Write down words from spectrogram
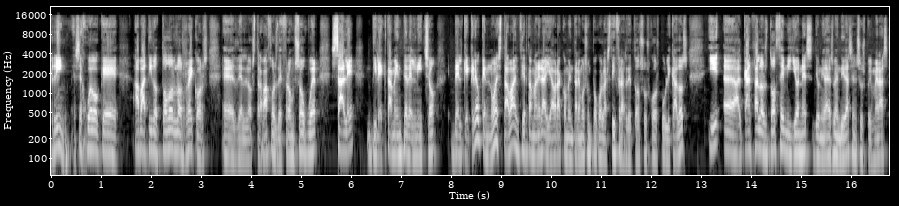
Ring, ese juego que ha batido todos los récords eh, de los trabajos de From Software, sale directamente del nicho del que creo que no estaba en cierta manera y ahora comentaremos un poco las cifras de todos sus juegos publicados y eh, alcanza los 12 millones de unidades vendidas en sus primeras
